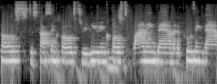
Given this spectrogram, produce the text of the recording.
posts, discussing posts, reviewing posts, planning them, and approving them.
